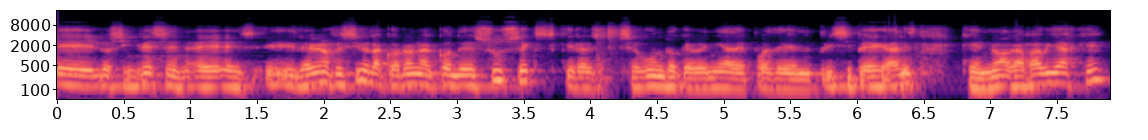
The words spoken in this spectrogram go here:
Eh, los ingleses eh, eh, le habían ofrecido la corona al conde de Sussex, que era el segundo que venía después del príncipe de Gales, que no agarra viaje,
